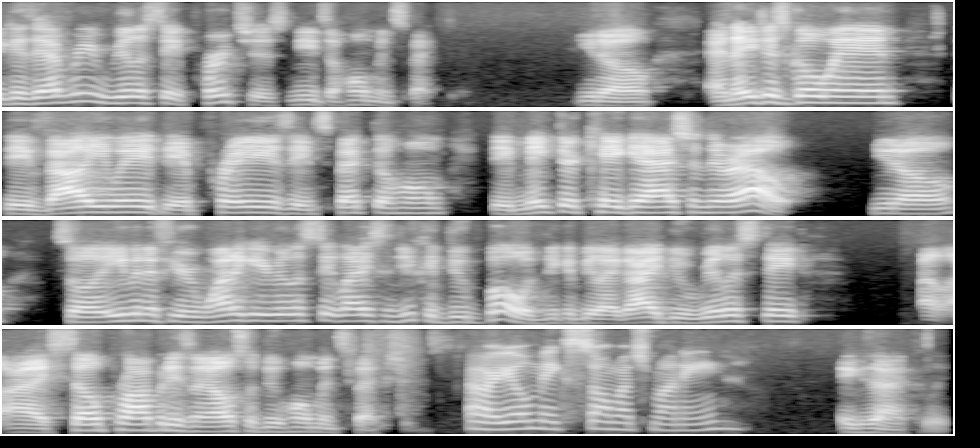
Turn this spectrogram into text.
because every real estate purchase needs a home inspector. You know, and they just go in, they evaluate, they appraise, they inspect the home, they make their K gash, and they're out. You know, so even if you want to get real estate license, you could do both. You can be like, I do real estate, I, I sell properties, and I also do home inspections. oh you'll make so much money Exactly.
